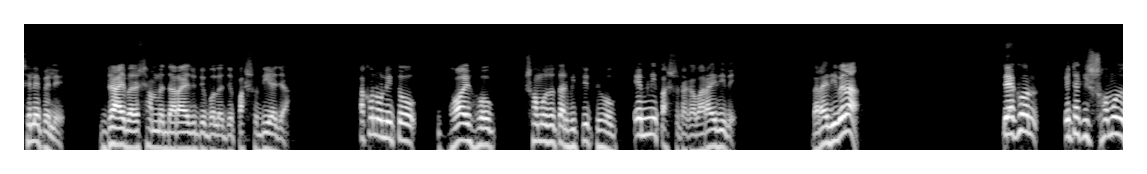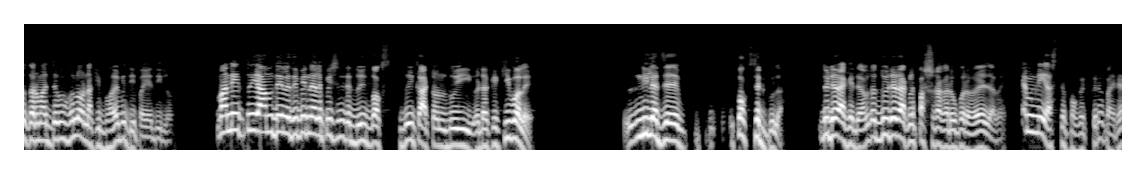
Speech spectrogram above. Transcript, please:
ছেলে পেলে ড্রাইভারের সামনে দাঁড়ায় যদি বলে যে পাঁচশো দিয়ে যা। এখন উনি তো ভয় হোক, সমঝোতার ভিত্তিতে হোক, এমনি পাঁচশো টাকা বাড়াই দিবে। বাড়াই দিবে না? তো এখন এটা কি সমঝোতার মাধ্যমে হলো নাকি ভয়ভীতি পাইয়ে দিল? মানে তুই আম দিলে দিবি, নাহলে পিছনতে দুই বক্স দুই কার্টন দুই ওটাকে কি বলে? নিলে যে ককসেটগুলা, দুইটা রাখে দিলাম। তো দুইটা রাখলে পাঁচশো টাকার উপরে হয়ে যাবে। এমনি আসতে পকেট করে বাইরে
